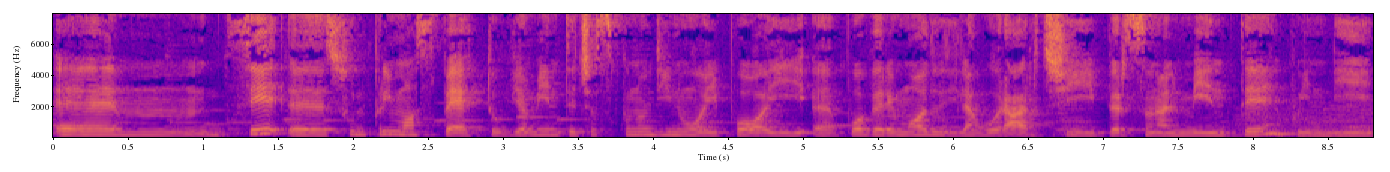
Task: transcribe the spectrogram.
Eh, se eh, sul primo aspetto ovviamente ciascuno di noi poi eh, può avere modo di lavorarci personalmente, quindi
